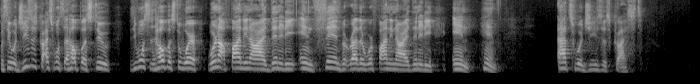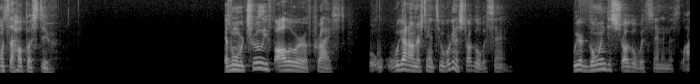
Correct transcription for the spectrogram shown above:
But see, what Jesus Christ wants to help us do is he wants to help us to where we're not finding our identity in sin, but rather we're finding our identity in him. That's what Jesus Christ wants to help us do. Because when we're truly follower of Christ, we got to understand too, we're going to struggle with sin. We are going to struggle with sin in this life.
